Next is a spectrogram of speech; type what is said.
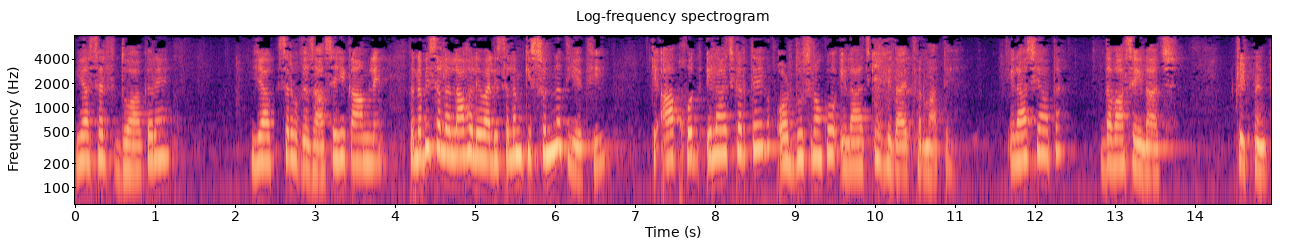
یا صرف دعا کریں یا صرف غذا سے ہی کام لیں۔ تو نبی صلی اللہ علیہ وسلم کی سنت یہ تھی کہ آپ خود علاج کرتے اور دوسروں کو علاج کی ہدایت فرماتے۔ علاج کیا ہوتا ہے؟ دوا سے علاج ٹریٹمنٹ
